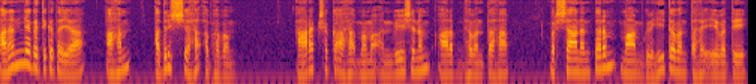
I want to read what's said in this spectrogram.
अनन्यगतिकतया अहम् अदृश्यः अभवम्। आरक्षकाः मम अन्वेषणम् आरब्धवन्तः। वर्षानन्तरम् माम् गृहीतवन्तः एव ते।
